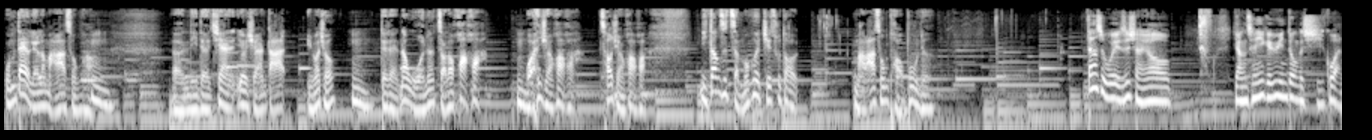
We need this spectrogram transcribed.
我们待会聊聊马拉松哈。嗯，呃，你的现在又喜欢打羽毛球，嗯，对对。那我呢，找到画画，我很喜欢画画，超喜欢画画。你当时怎么会接触到马拉松跑步呢？当时我也是想要养成一个运动的习惯。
